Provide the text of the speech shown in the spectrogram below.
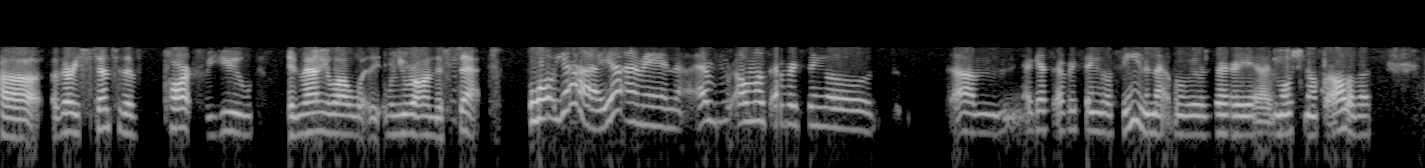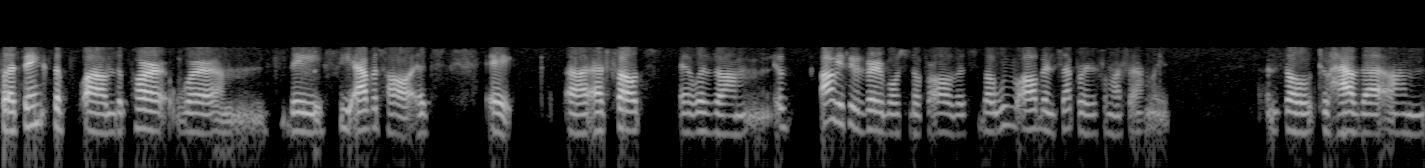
uh, a very sensitive part for you, Emmanuel, when you were on the set? Well, yeah, yeah. I mean, every, almost every single, um, I guess every single scene in that movie was very uh, emotional for all of us. But I think the um the part where um they see Abital, it's it. Uh, I felt it was um it was obviously it was very emotional for all of us, but we've all been separated from our families, and so to have that um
